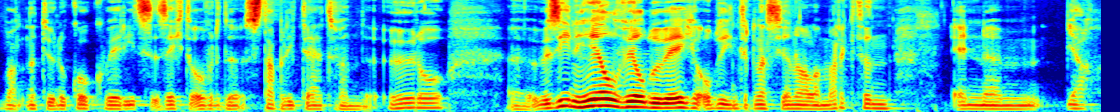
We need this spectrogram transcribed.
wat natuurlijk ook weer iets zegt over de stabiliteit van de euro. We zien heel veel bewegen op de internationale markten en um, ja...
